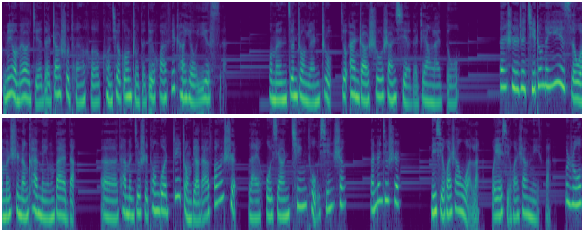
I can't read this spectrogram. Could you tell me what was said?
你们有没有觉得赵树屯和孔雀公主的对话非常有意思？我们尊重原著，就按照书上写的这样来读。但是这其中的意思我们是能看明白的。呃，他们就是通过这种表达方式来互相倾吐心声。反正就是你喜欢上我了，我也喜欢上你了，不如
